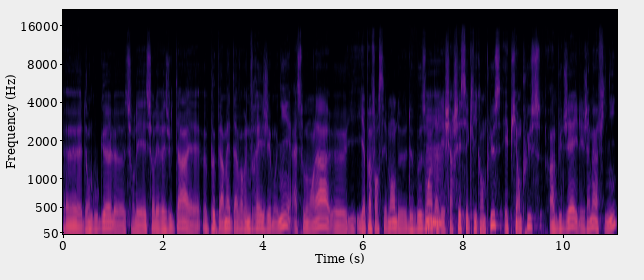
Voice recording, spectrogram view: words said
dans Google sur, les, sur les résultats peut permettre d'avoir une vraie hégémonie. À ce moment-là, il n'y a pas forcément de besoin mmh. d'aller chercher ces clics en plus. Et puis en plus, un budget, il est jamais infini.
